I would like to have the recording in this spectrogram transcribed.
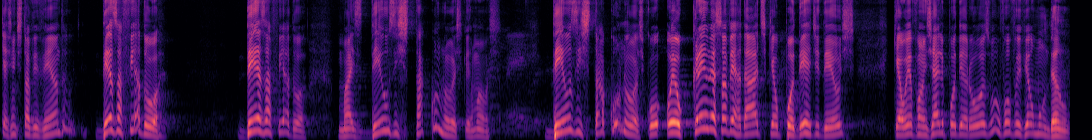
que a gente está vivendo, desafiador. Desafiador. Mas Deus está conosco, irmãos. Deus está conosco. Ou eu creio nessa verdade, que é o poder de Deus, que é o evangelho poderoso, ou vou viver um mundão.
